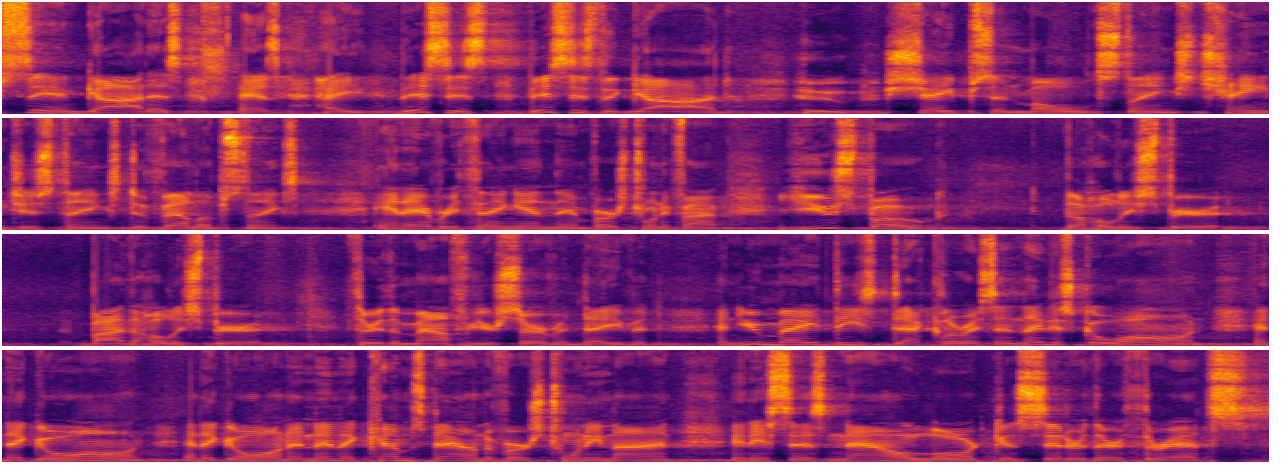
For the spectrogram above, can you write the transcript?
seeing God as, as hey, this is, this is the God who shapes and molds things, changes things, develops things, and everything in them. Verse 25 You spoke the Holy Spirit by the Holy Spirit through the mouth of your servant David. And you made these declarations, and they just go on and they go on and they go on. And then it comes down to verse 29, and it says, Now, Lord, consider their threats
